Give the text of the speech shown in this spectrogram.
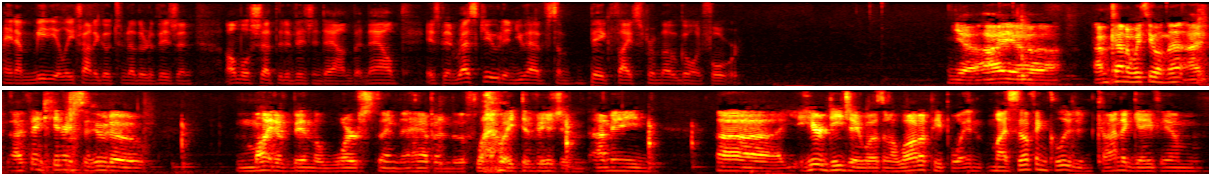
and immediately trying to go to another division almost shut the division down. But now it's been rescued, and you have some big fights to promote going forward. Yeah, I uh, I'm kind of with you on that. I I think Henry Cejudo might have been the worst thing that happened to the flyweight division. I mean uh, here DJ was, and a lot of people, and myself included, kind of gave him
